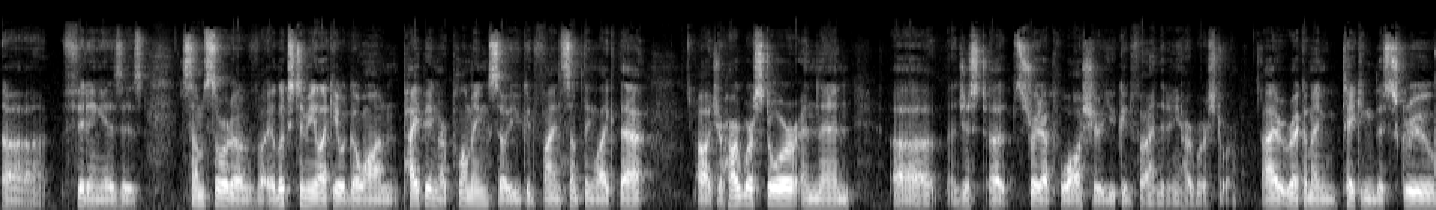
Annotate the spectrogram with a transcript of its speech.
uh, fitting is is some sort of. It looks to me like it would go on piping or plumbing, so you could find something like that uh, at your hardware store, and then uh, just a straight up washer you could find at any hardware store. I recommend taking the screw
